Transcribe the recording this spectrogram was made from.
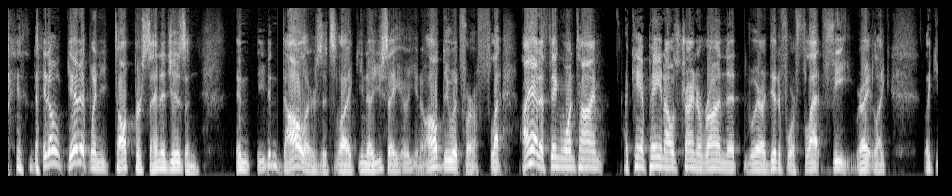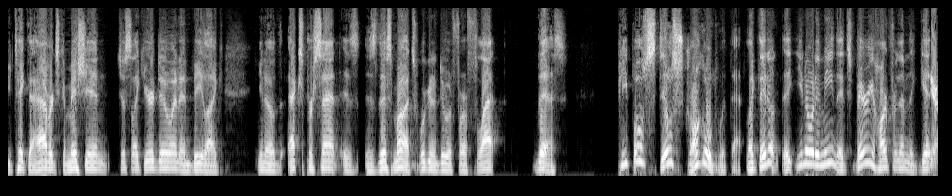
they don't get it when you talk percentages and and even dollars. It's like you know, you say, oh, you know, I'll do it for a flat. I had a thing one time, a campaign I was trying to run that where I did it for a flat fee, right? Like, like you take the average commission, just like you're doing, and be like, you know, X percent is is this much. We're going to do it for a flat this. People still struggled with that. Like they don't, you know what I mean? It's very hard for them to get yeah.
